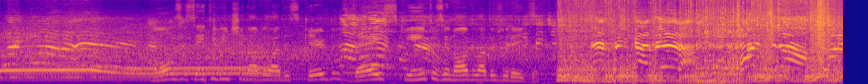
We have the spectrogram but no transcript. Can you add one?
Vai, 11, 129 lado esquerdo, 10, 509 lado direito. É brincadeira! Vai, final!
